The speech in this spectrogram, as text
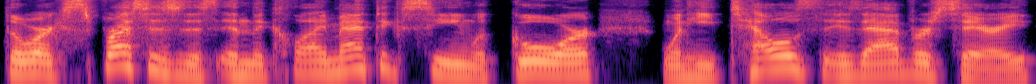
Thor expresses this in the climactic scene with Gorr when he tells his adversary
